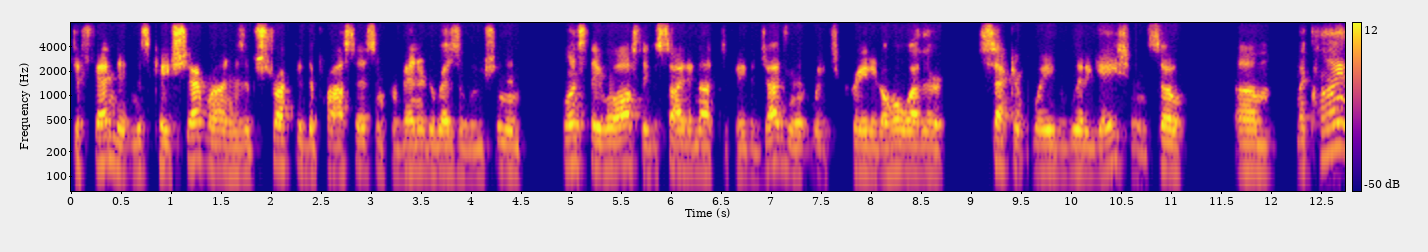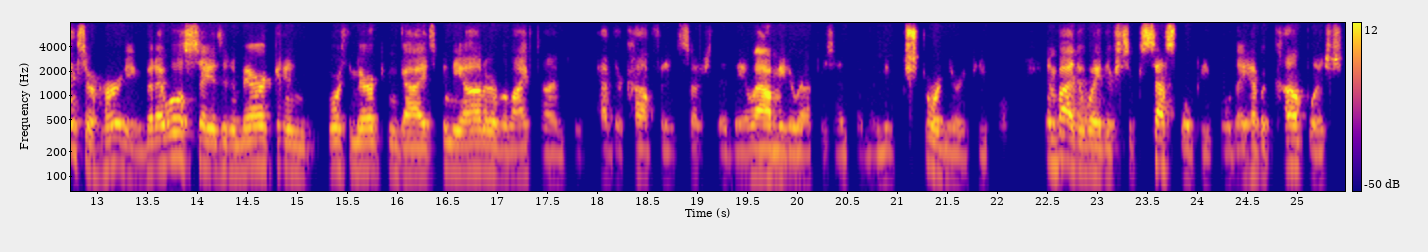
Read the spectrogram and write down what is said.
defendant, in this case Chevron, has obstructed the process and prevented a resolution. And once they lost, they decided not to pay the judgment, which created a whole other second wave of litigation. So um, my clients are hurting, but I will say, as an American, North American guy, it's been the honor of a lifetime to have their confidence such that they allow me to represent them. I mean, extraordinary people. And by the way, they're successful people. They have accomplished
